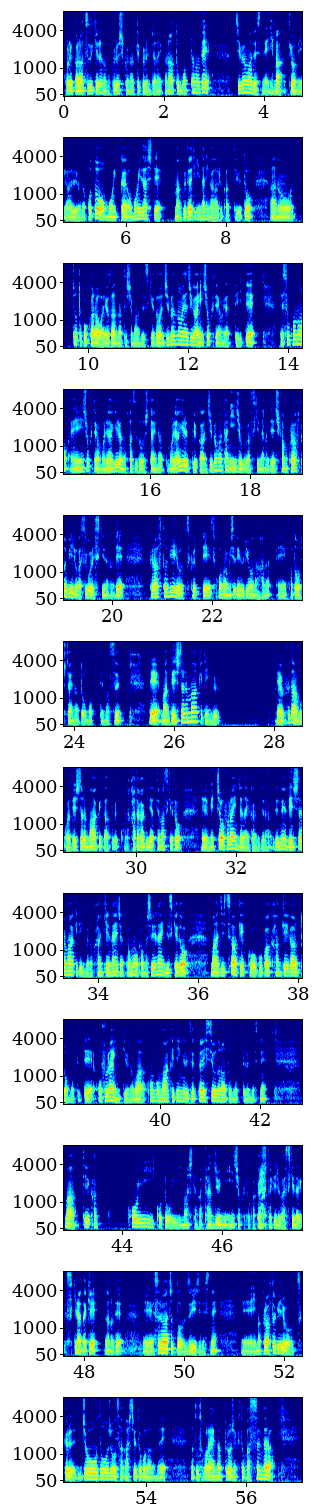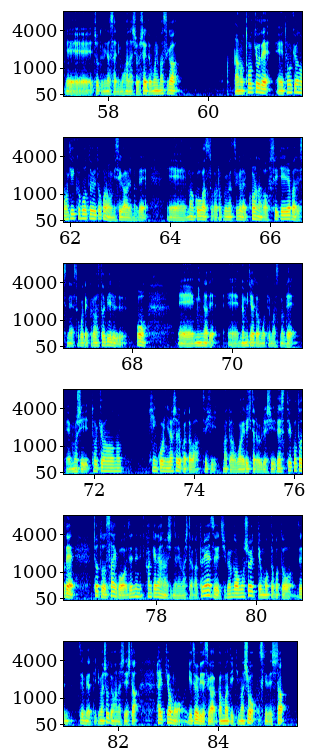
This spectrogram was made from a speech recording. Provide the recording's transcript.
これから続けるのも苦しくなってくるんじゃないかなと思ったので自分はですね今興味があるようなことをもう一回思い出して、まあ、具体的に何があるかっていうとあのちょっとここからは余談になってしまうんですけど自分の親父が飲食店をやっていてで、そこの、飲食店を盛り上げるような活動をしたいな、盛り上げるっていうか、自分が単に飲食が好きなので、しかもクラフトビールがすごい好きなので、クラフトビールを作って、そこのお店で売るようなえことをしたいなと思ってます。で、まあ、デジタルマーケティング。で普段僕はデジタルマーケターという肩書きでやってますけど、えー、めっちゃオフラインじゃないかみたいな、全然デジタルマーケティングの関係ないじゃんと思うかもしれないんですけど、まあ実は結構僕は関係があると思ってて、オフラインっていうのは今後マーケティングで絶対必要だなと思ってるんですね。まあっていうこういいことを言いましたが、単純に飲食とかクラフトビールが好きだ好きなだけなので、えー、それはちょっと随時ですね、えー、今クラフトビールを作る醸造所を探しているところなので、ちょっとそこら辺のプロジェクトが進んだら、えー、ちょっと皆さんにもお話をしたいと思いますが、あの、東京で、え東京の荻窪というところのお店があるので、えまあ、5月とか6月ぐらいコロナが落ち着いていればですね、そこでクラフトビールを、えみんなで、え飲みたいと思ってますので、えもし東京の近郊にいらっしゃる方は、ぜひまたお会いできたら嬉しいです。ということで、ちょっと最後、全然関係ない話になりましたが、とりあえず自分が面白いって思ったことを全部やっていきましょうという話でした。はい、今日も月曜日ですが、頑張っていきましょう。すけでした。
